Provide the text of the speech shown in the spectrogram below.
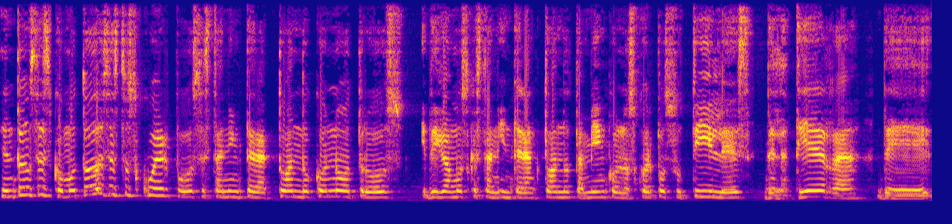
Entonces, como todos estos cuerpos están interactuando con otros, y digamos que están interactuando también con los cuerpos sutiles de la tierra, de,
